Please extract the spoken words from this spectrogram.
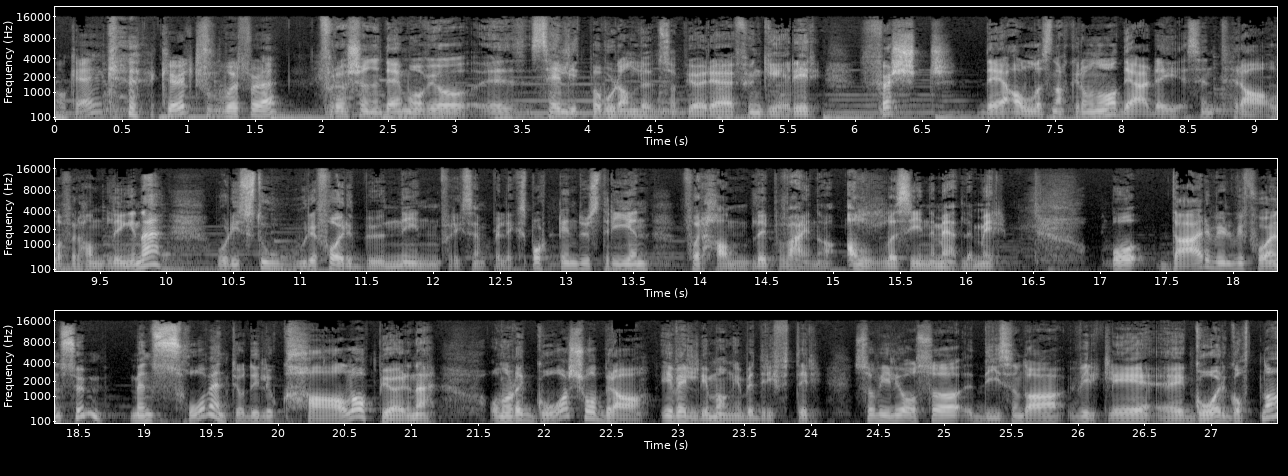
Ok, kult. Hvorfor det? For å skjønne det må vi jo eh, se litt på hvordan lønnsoppgjøret fungerer. Først det alle snakker om nå, det er de sentrale forhandlingene, hvor de store forbundene innen f.eks. For eksportindustrien forhandler på vegne av alle sine medlemmer. Og der vil vi få en sum, men så venter jo de lokale oppgjørene. Og når det går så bra i veldig mange bedrifter, så vil jo også de som da virkelig eh, går godt nå,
